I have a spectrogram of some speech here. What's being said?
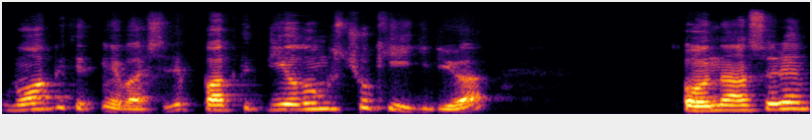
muhabbet etmeye başladık. Baktık diyalogumuz çok iyi gidiyor. Ondan sonra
